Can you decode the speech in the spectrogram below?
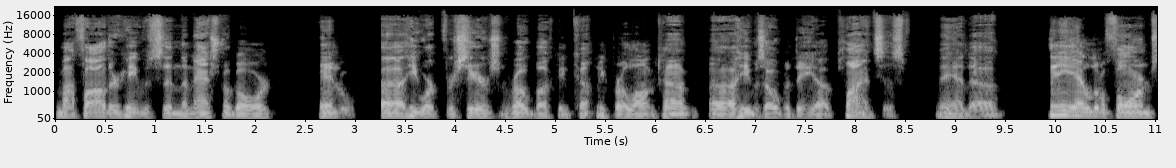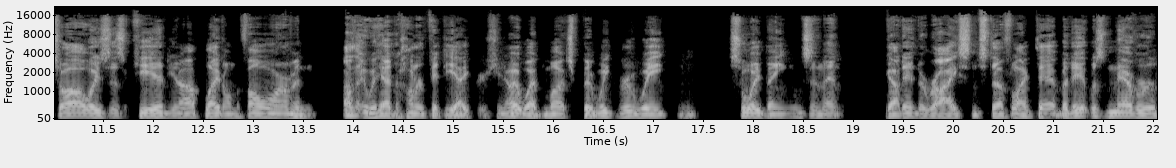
my father, he was in the National Guard and uh, he worked for Sears and Roebuck and Company for a long time. Uh, he was over the uh, appliances and uh, then he had a little farm. So always, as a kid, you know, I played on the farm and I think we had 150 acres. You know, it wasn't much, but we grew wheat and soybeans and then got into rice and stuff like that. But it was never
